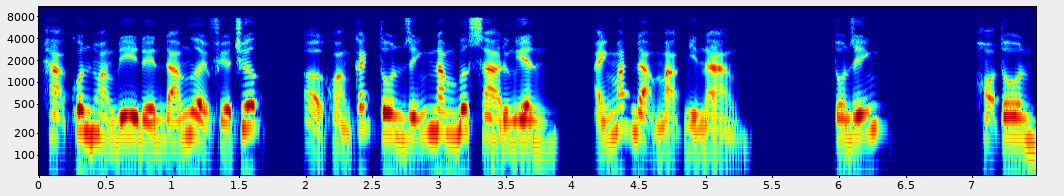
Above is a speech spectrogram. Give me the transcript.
Hạ quân hoàng đi đến đám người phía trước, ở khoảng cách Tôn Dĩnh năm bước xa đứng yên, ánh mắt đạm mạc nhìn nàng. Tôn Dĩnh. Họ Tôn.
